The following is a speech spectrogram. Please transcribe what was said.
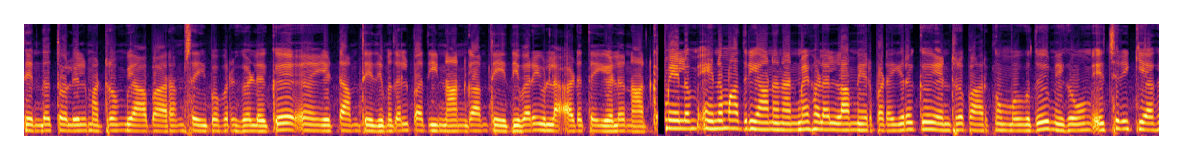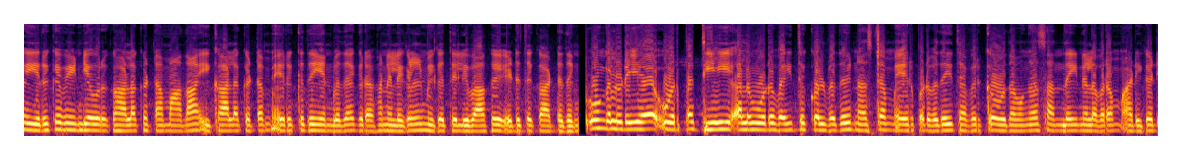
சேர்ந்த தொழில் மற்றும் வியாபாரம் செய்பவர்களுக்கு எட்டாம் தேதி முதல் பதினான்காம் தேதி வரை உள்ள அடுத்த ஏழு நாட்கள். மேலும் என்ன மாதிரியான நன்மைகள் எல்லாம் ஏற்பட இருக்கு என்று பார்க்கும்போது மிகவும் எச்சரிக்கையாக இருக்க வேண்டிய ஒரு காலகட்டமாக தான் இக்காலகட்டம் இருக்குது என்பதை கிரக நிலைகள் மிக தெளிவாக எடுத்துக்காட்டுதுங்க உங்களுடைய உற்பத்தியை அளவோடு வைத்துக் கொள்வது நஷ்டம் ஏற்படுவதை தவிர்க்க உதவுங்க. சந்தை நிலவரம் அடிக்கடி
